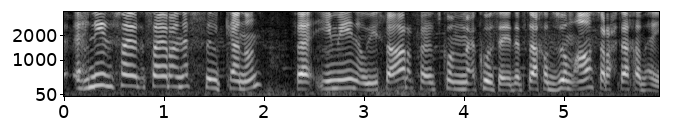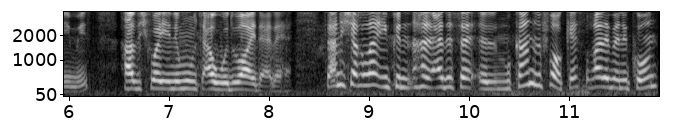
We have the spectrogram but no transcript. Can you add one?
آه، هني صاير صايرة نفس ال Canon فيمين أو يسار فتكون معكوسة. إذا بتاخذ zoom out راح تاخذها يمين. هذا شوي اللي مو متعود وايد عليها. ثاني شغلة يمكن هالعدسة المكان ال focus غالبا يكون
